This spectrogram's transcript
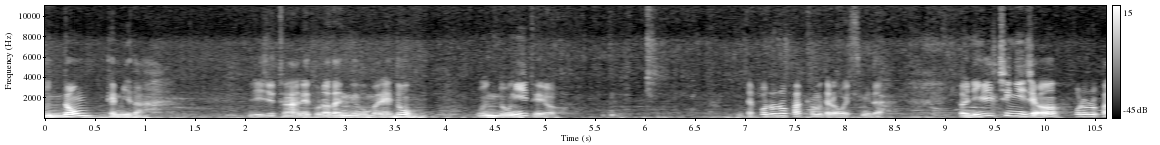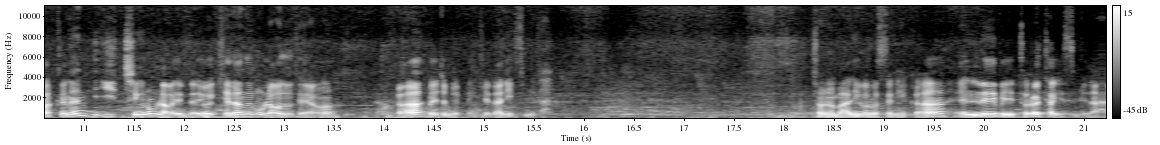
운동 됩니다. 리조트 안에 돌아다니는 것만 해도 운동이 돼요. 자, 뽀로로 파크 한번 들어가고 있습니다. 저는 1층이죠. 뽀로로 파크는 2층으로 올라가야 됩니다. 여기 계단으로 올라가도 돼요. 아까 매점 옆에 계단이 있습니다. 저는 많이 걸었으니까 엘리베이터를 타겠습니다.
